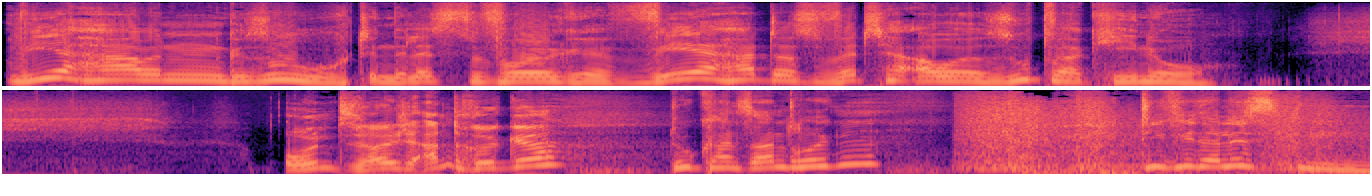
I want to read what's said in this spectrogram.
wir haben gesucht in der letzten Folge, wer hat das Wetterauer Superkino? Und soll ich andrücke? Du kannst andrücken. Die Finalisten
